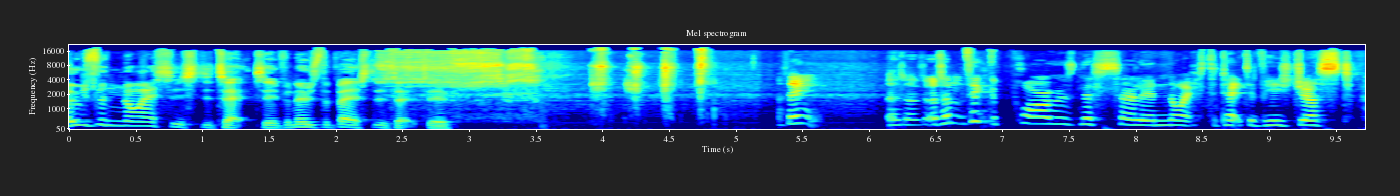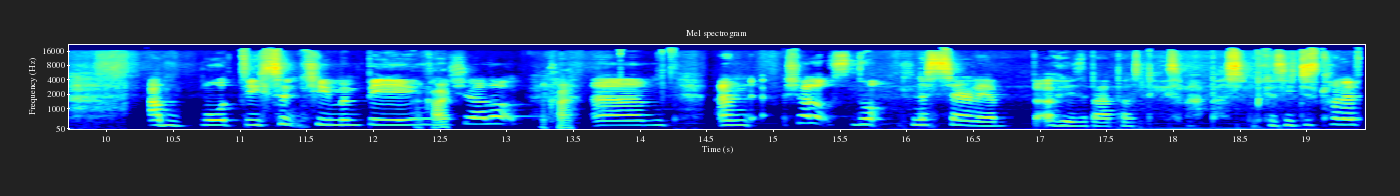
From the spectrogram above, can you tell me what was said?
Who's the nicest detective and who's the best detective? I think I don't think Poirot is necessarily a nice detective. He's just a more decent human being Okay. than Sherlock. Okay. Um, and Sherlock's not necessarily a oh he's a bad person. He's a bad person because he just kind of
